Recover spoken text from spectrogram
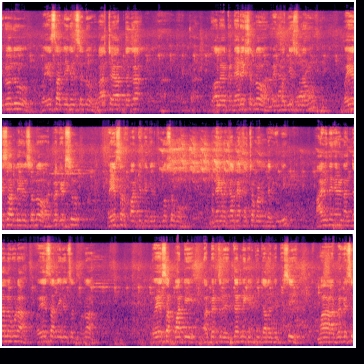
ఈరోజు వైఎస్ఆర్ లీగల్ సెల్ రాష్ట్ర వ్యాప్తంగా వాళ్ళ యొక్క డైరెక్షన్లో మేము పనిచేస్తున్నాము. వైఎస్ఆర్ లీగల్ సెల్లో అడ్వకేట్స్ వైఎస్ఆర్ పార్టీ యొక్క గెలుపు కోసము అనేక రకాలుగా కష్టపడడం జరిగింది. ఆ విధంగానే నంద్యాలలో కూడా వైఎస్ఆర్ లీగల్ సెల్ తరఫున వైఎస్ఆర్ పార్టీ అభ్యర్థులు ఇద్దరిని గెలిపించాలని చెప్పేసి మా అడ్వకేట్స్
